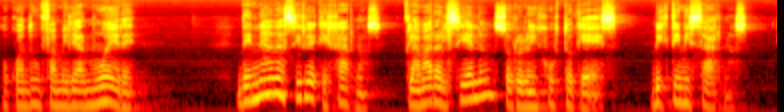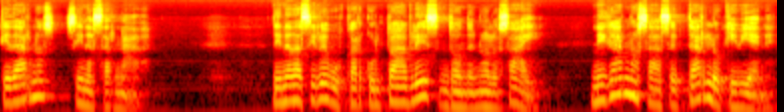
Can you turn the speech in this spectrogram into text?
o cuando un familiar muere. De nada sirve quejarnos, clamar al cielo sobre lo injusto que es, victimizarnos, quedarnos sin hacer nada. De nada sirve buscar culpables donde no los hay, negarnos a aceptar lo que viene.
